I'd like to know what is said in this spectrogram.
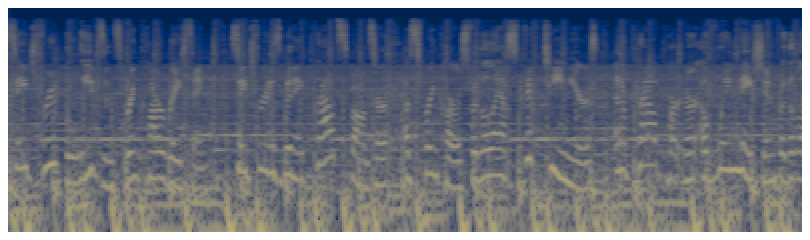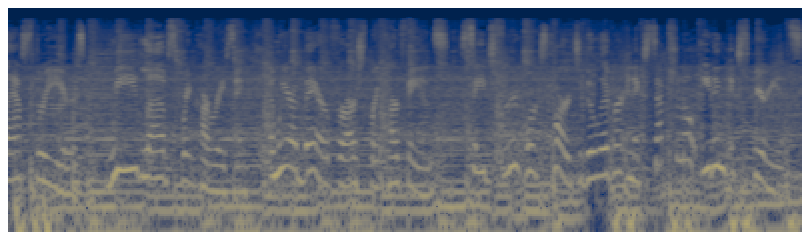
Sage Fruit believes in sprint car racing. Sage Fruit has been a proud sponsor of sprint cars for the last 15 years and a proud partner of Wing Nation for the last three years. We love sprint car racing, and we are there for our sprint car fans. Sage Fruit works hard to deliver an exceptional eating experience.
